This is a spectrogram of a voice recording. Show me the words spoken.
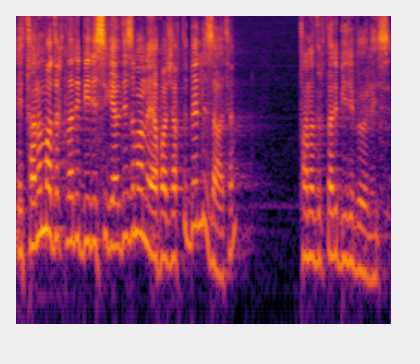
E tanımadıkları birisi geldiği zaman ne yapacaktı belli zaten. Tanıdıkları biri böyleyse.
